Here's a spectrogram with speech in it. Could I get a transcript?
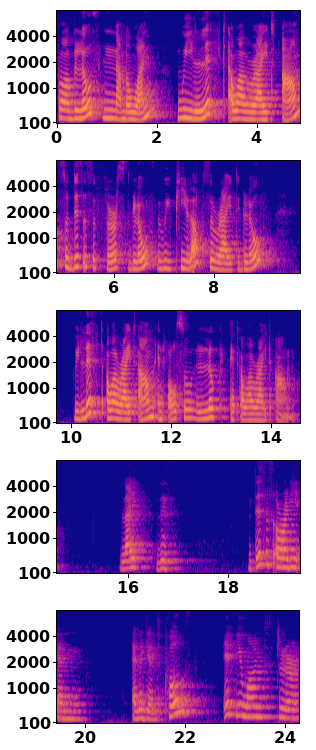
For glove number one, we lift our right arm. So this is the first glove. We peel off the right glove. We lift our right arm and also look at our right arm. Like this. This is already an elegant pose. If you want to learn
